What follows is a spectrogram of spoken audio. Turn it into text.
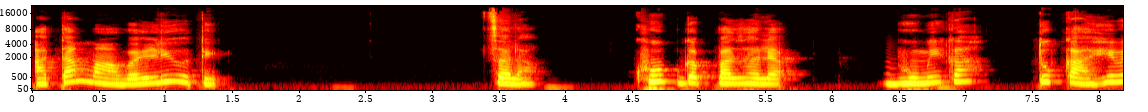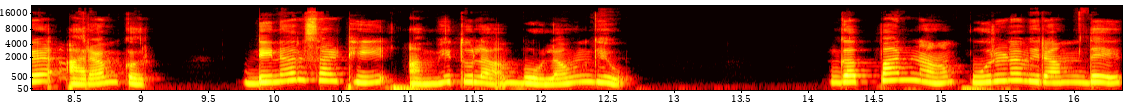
आता मावळली होती. चला खूप गप्पा झाल्या. भूमिका तू काही वेळ आराम कर. डिनरसाठी आम्ही तुला बोलावून घेऊ. गप्पांना पूर्णविराम देत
